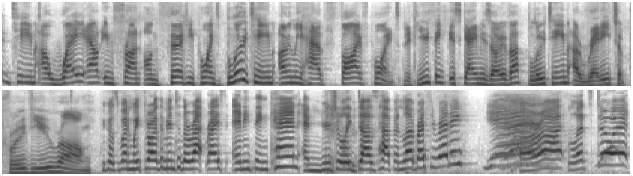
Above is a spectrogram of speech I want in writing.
Red team are way out in front on 30 points. Blue team only have five points. But if you think this game is over, blue team are ready to prove you wrong. Because when we throw them into the rat race, anything can and usually does happen. Lab race, you ready? Yeah. All right, let's do it.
